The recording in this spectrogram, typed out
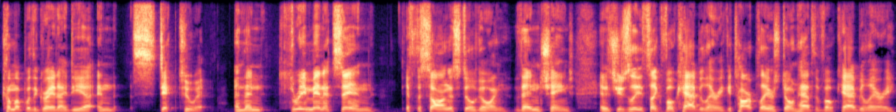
come up with a great idea and stick to it. And then 3 minutes in, if the song is still going, then change. And it's usually it's like vocabulary. Guitar players don't have the vocabulary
